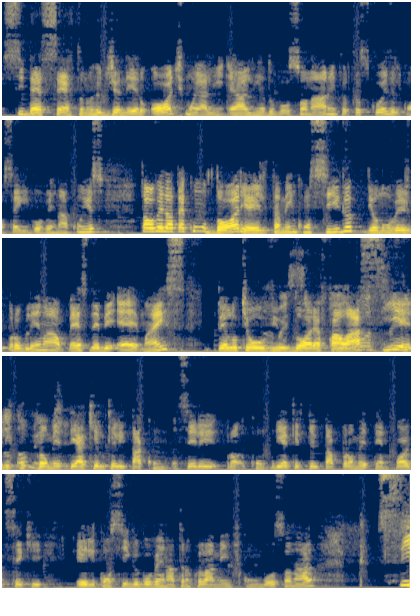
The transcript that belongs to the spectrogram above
se der certo no Rio de Janeiro, ótimo, é a, linha, é a linha do Bolsonaro, entre outras coisas, ele consegue governar com isso. Talvez até com o Dória ele também consiga, eu não vejo problema. Ah, o PSDB é, mas pelo que eu ouvi Mas o Dória falar, se aceita ele totalmente. prometer aquilo que ele tá se ele cumprir aquilo que ele tá prometendo, pode ser que ele consiga governar tranquilamente com o Bolsonaro. Se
